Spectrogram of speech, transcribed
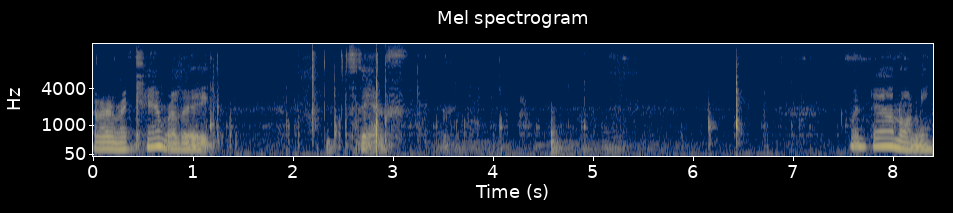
Sorry, my camera leg stand went down on me.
